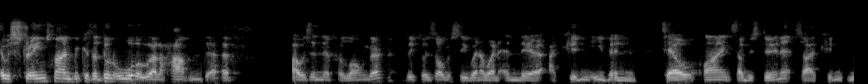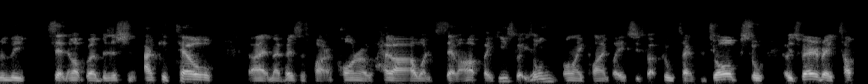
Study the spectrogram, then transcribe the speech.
it was strange, man, because I don't know what would have happened if I was in there for longer because obviously when I went in there, I couldn't even tell clients I was doing it. So I couldn't really set them up with a position. I could tell uh, my business partner Connor how I want to set him up, but he's got his own online client base. He's got a full time job, so it was very very tough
